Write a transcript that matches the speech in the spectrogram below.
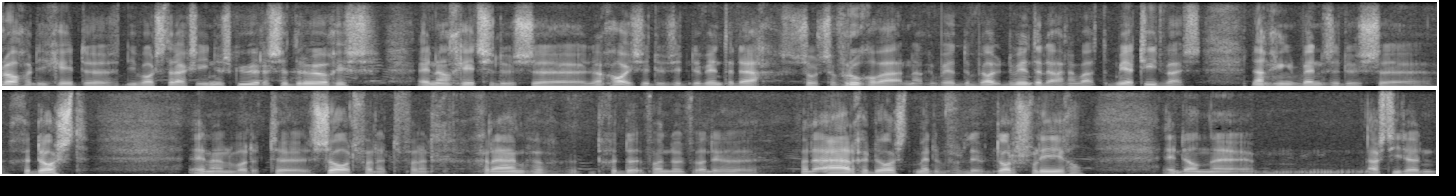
Die, eh, die wordt straks in de schuur als ze droog is. En dan, gaat ze dus, eh, dan gooi je ze dus in de winterdag, zoals ze vroeger waren. De, winterdag, dan was het meer tijd was, dan ging, werden ze dus eh gedost. En dan wordt het soort van het, van het graan, van, de, van, de, van de aarde gedost met een vle- dorsvlegel. En dan, eh, als die dan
